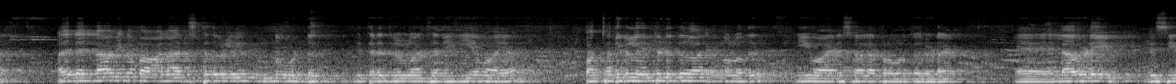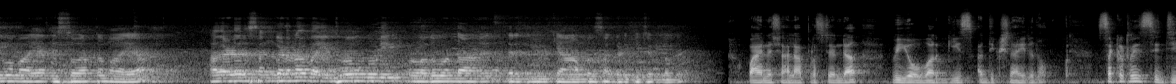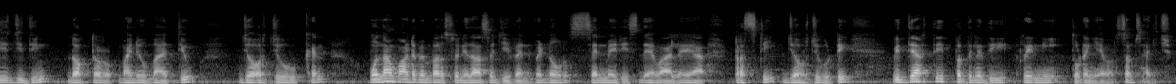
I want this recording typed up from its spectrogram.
അതിന്റെ എല്ലാവിധ ബാലാരിഷ്ടതകളിൽ നിന്നുകൊണ്ട് ഇത്തരത്തിലുള്ള ജനകീയമായ പദ്ധതികൾ ഏറ്റെടുക്കുക എന്നുള്ളത് ഈ വായനശാല പ്രവർത്തകരുടെ എല്ലാവരുടെയും നിസ്സീമമായ നിസ്വാർത്ഥമായ അവരുടെ ഒരു സംഘടനാ വൈഭവം കൂടി ഉള്ളതുകൊണ്ടാണ് ഇത്തരത്തിൽ ക്യാമ്പ് സംഘടിപ്പിച്ചിട്ടുള്ളത്. വായനശാല പ്രസിഡന്റ് വി ഒ വർഗീസ് അധ്യക്ഷനായിരുന്നു. Secretary Siji Jithin doctor Manu Mathew George Ookkan മൂന്നാം ward member Sunitha Sajeevan Vennur Saint Mary's ദേവാലയ ട്രസ്റ്റി ജോർജ് കുട്ടി വിദ്യാർത്ഥി പ്രതിനിധി റിനി തുടങ്ങിയവർ സംസാരിച്ചു.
